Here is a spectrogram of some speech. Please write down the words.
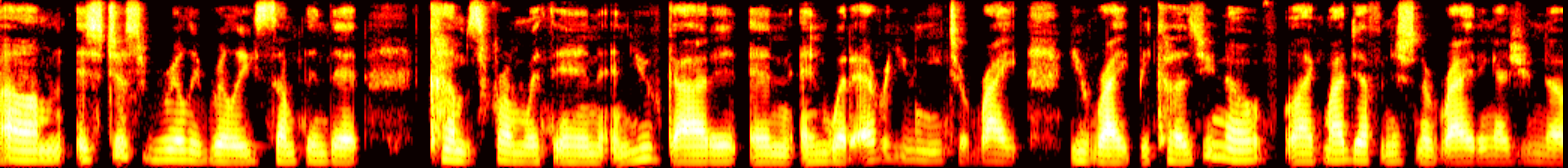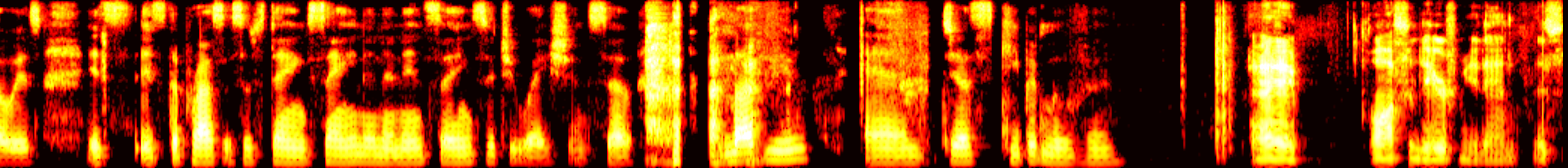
um, it's just really, really something that comes from within and you've got it and and whatever you need to write you write because you know like my definition of writing as you know is it's it's the process of staying sane in an insane situation so love you and just keep it moving Hey, awesome to hear from you, Dan. It's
